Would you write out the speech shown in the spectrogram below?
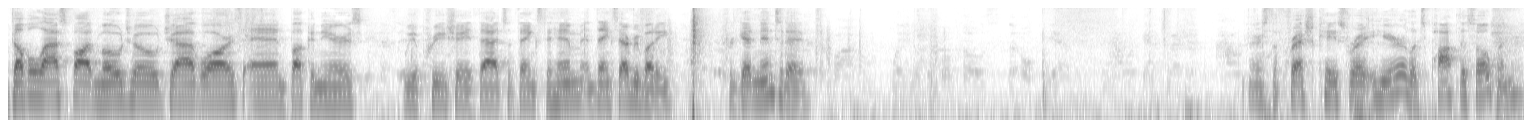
double last spot mojo, Jaguars, and Buccaneers. We appreciate that. So thanks to him and thanks to everybody for getting in today. There's the fresh case right here. Let's pop this open.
